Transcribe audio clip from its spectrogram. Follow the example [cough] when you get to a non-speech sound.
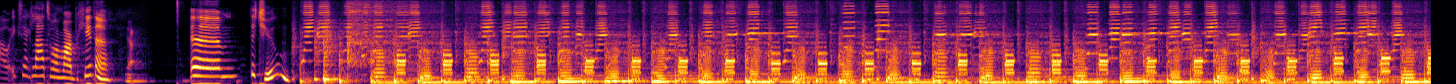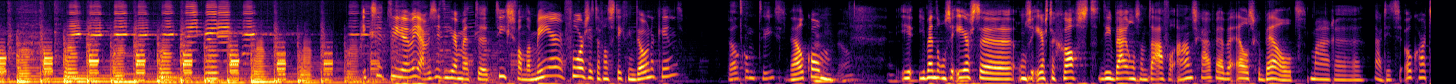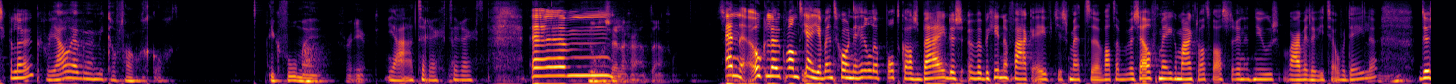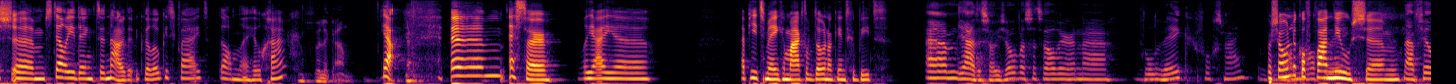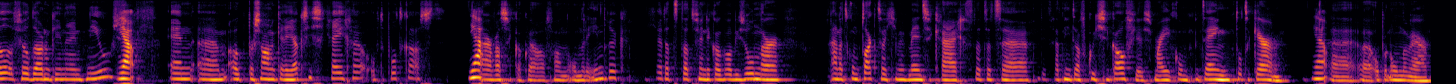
Nou, ik zeg laten we maar beginnen. Ja. Ehm, de tune. Ik zit hier, ja, we zitten hier met eh, Ties van der Meer, voorzitter van Stichting Donorkind. Welkom Ties. Welkom. Dankjewel. Je, je bent onze eerste, onze eerste gast die bij ons aan tafel aanschuift. We hebben Els gebeld, maar eh, nou, dit is ook hartstikke leuk. Voor jou hebben we een microfoon gekocht. Ik voel mij vereerd. Ja, terecht, terecht. Ehm, Veel gezelliger aan tafel. natuurlijk. en ook leuk, want ja, je bent gewoon de hele podcast bij. Dus we beginnen vaak eventjes met eh, wat hebben we zelf meegemaakt, wat was er in het nieuws, waar willen we iets over delen. Mhm. Dus ehm, stel je denkt, eh, nou, ik wil ook iets kwijt, dan eh, heel graag. Dan vul ik aan. Ja. Ja. Ehm, Esther, wil jij, eh, heb je iets meegemaakt op donorkindgebied? Ehm, ja, dus sowieso was het wel weer een eh, dolle week, volgens mij. Een Persoonlijk of qua week. nieuws? ehm? Nou, veel, veel donorkinderen in het nieuws. ja, En ook persoonlijke reacties gekregen op de podcast. ja, Daar was ik ook wel van onder de indruk. Weet je, dat, dat vind ik ook wel bijzonder aan het contact wat je met mensen krijgt. Dat het, eh, dit gaat niet over koetjes en kalfjes, maar je komt meteen tot de kern ja. eh, eh, op een onderwerp.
